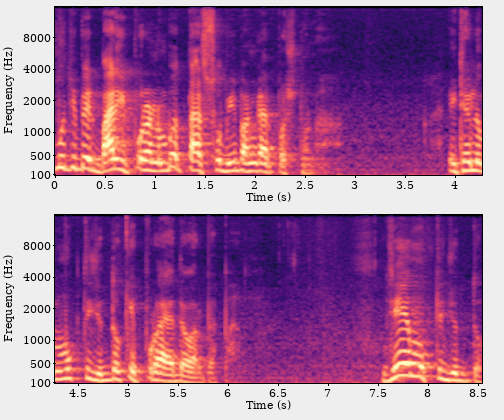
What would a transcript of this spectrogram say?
মুজিবের বাড়ি পুরানো তার ছবি ভাঙ্গার প্রশ্ন না। এটা হলো মুক্তিযুদ্ধকে পুরায় দেওয়ার ব্যাপার। যে মুক্তিযুদ্ধ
